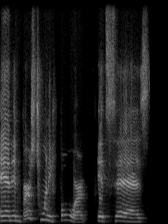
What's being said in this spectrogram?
And in verse 24, it says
